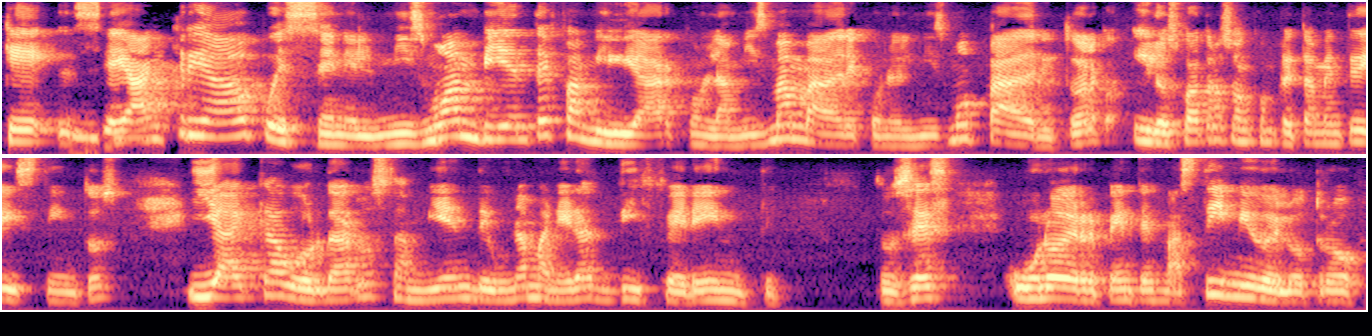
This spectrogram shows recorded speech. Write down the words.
que se han criado pues en el mismo ambiente familiar, con la misma madre, con el mismo padre, y, toda y los cuatro son completamente distintos y hay que abordarlos también de una manera diferente. Entonces, uno de repente es más tímido, el otro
